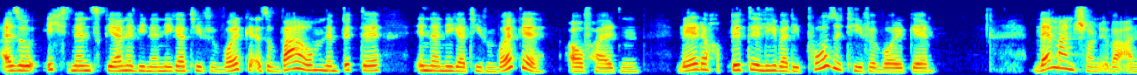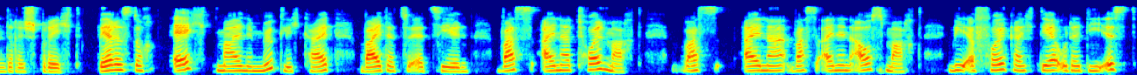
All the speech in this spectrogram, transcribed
Also ich nenne es gerne wie eine negative Wolke. Also warum denn bitte in der negativen Wolke aufhalten? Wähl doch bitte lieber die positive Wolke. Wenn man schon über andere spricht, wäre es doch echt mal eine Möglichkeit, weiter zu erzählen, was einer toll macht, was einer, was einen ausmacht, wie erfolgreich der oder die ist,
